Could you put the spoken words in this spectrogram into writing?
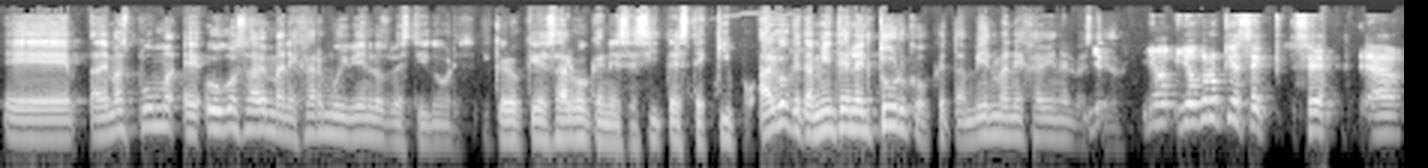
Eh, además, Puma, eh, Hugo sabe manejar muy bien los vestidores y creo que es algo que necesita este equipo. Algo que también tiene el turco, que también maneja bien el Yo, vestidor. yo, yo creo que se, se a-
